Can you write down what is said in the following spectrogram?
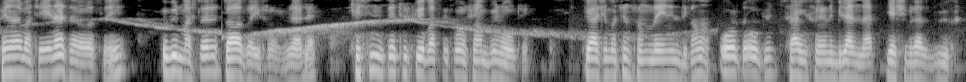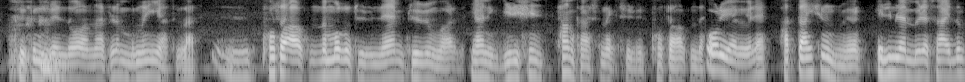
Fenerbahçe yenerse Galatasaray'ı öbür maçları daha zayıf rakiplerle kesinlikle Türkiye basketbol şampiyonu olacak. Gerçi maçın sonunda yenildik ama orada o gün sergi Soran'ı bilenler, yaşı biraz büyük, 40'ın üzerinde olanlar falan bunu iyi hatırlar. Ee, pota altında moda türbünleyen bir türbün vardı. Yani girişin tam karşısındaki türbün pota altında. Oraya böyle hatta hiç unutmuyorum. Elimle böyle saydım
